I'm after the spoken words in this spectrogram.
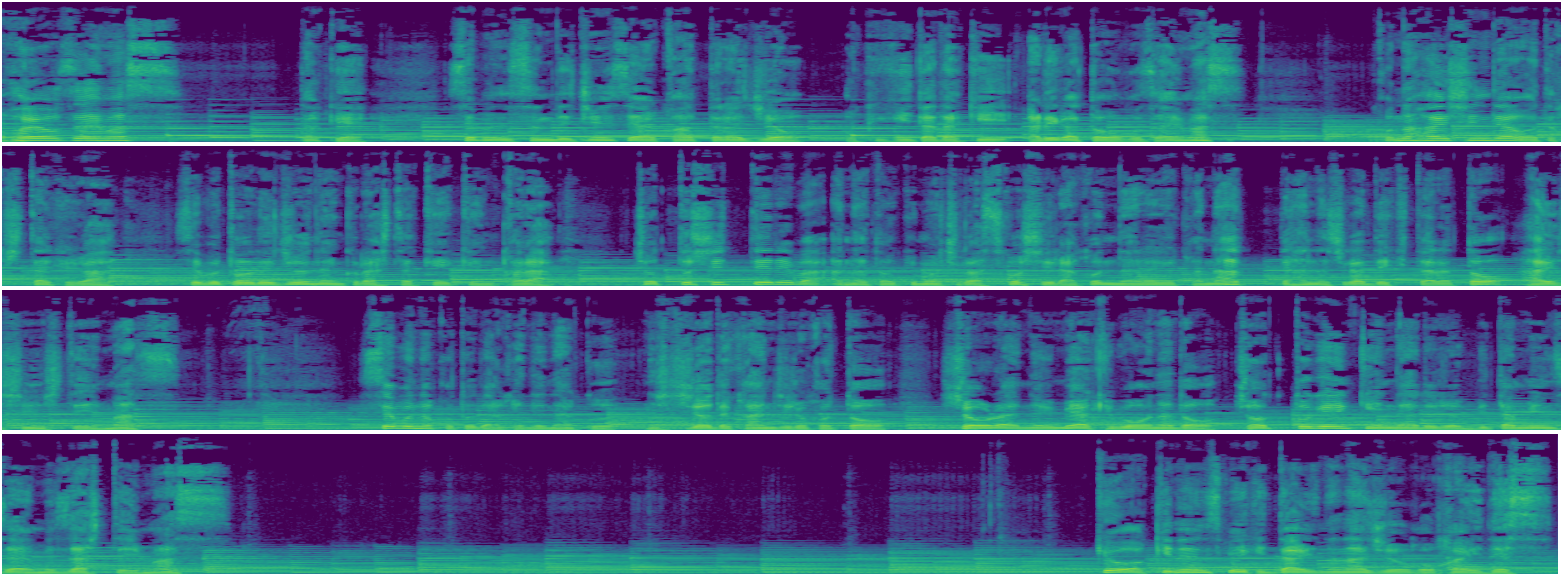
おはようございます。だけ、セブンに住んで人生が変わったラジオ、お聴きいただきありがとうございます。この配信では私だけが、セブ島で10年暮らした経験から、ちょっと知っていればあなたの気持ちが少し楽になれるかなって話ができたらと配信しています。セブのことだけでなく、日常で感じること、将来の夢や希望など、ちょっと元気になれるビタミン剤を目指しています。今日は記念すべき第75回です。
